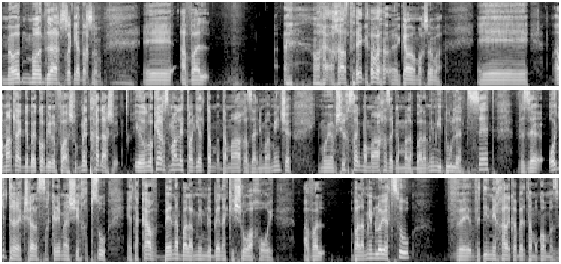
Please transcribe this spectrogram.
מאוד מאוד שקט עכשיו. אה, אבל, אחזת כמה מחשבה. אה, אמרת לגבי קובי רפואה, שהוא באמת חדש, לוקח זמן לתרגל את את המערך הזה, אני מאמין שאם הוא ימשיך לשחק במערך הזה, גם הבלמים ידעו לצאת, וזה עוד יותר יקשה על השחקנים האלה שיחפשו את הקו בין הבלמים לבין הקישור האחורי. אבל הבלמים לא יצאו, ו- ודין יכל לקבל את המקום הזה.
